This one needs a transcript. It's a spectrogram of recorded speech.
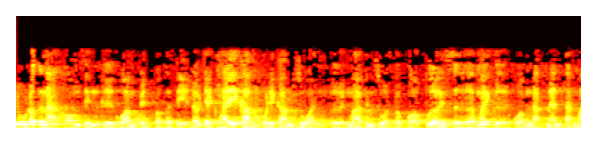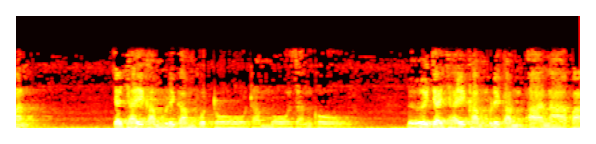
ดูลักษณะของศีลคือความเป็นปกติเราจะใช้คำบริกรรมส่วนอื่นมาเป็นส่วนประกอบเพื่อเสริมไม่เกิดความหนักแน่นตั้งมั่น จะใช้คำบริกรรมพุทโธธรรมโมสังโฆหรือจะใช้คำบริกรรมอาณาปา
